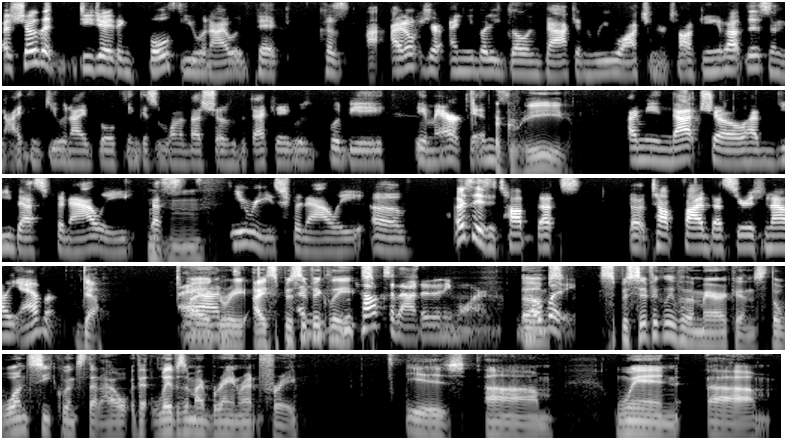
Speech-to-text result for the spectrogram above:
A show that DJ, I think both you and I would pick because I, don't hear anybody going back and rewatching or talking about this. And I think you and I both think this is one of the best shows of the decade was would be The Americans. agreed I mean, that show had the best finale, best Mhm. series finale of I would say it's a top best uh, top five best series finale ever. yeah i agree i specifically who talks about it anymore? Um, Nobody. s- specifically with Americans, the one sequence that I that lives in my brain rent free is um, when um,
